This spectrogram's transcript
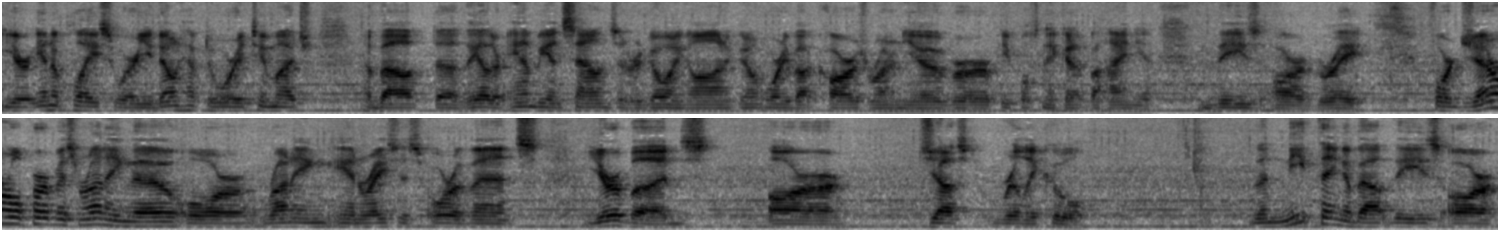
you're in a place where you don't have to worry too much about uh, the other ambient sounds that are going on, if you don't worry about cars running you over or people sneaking up behind you, these are great. For general purpose running though, or running in races or events, Yurbuds are just really cool. The neat thing about these are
